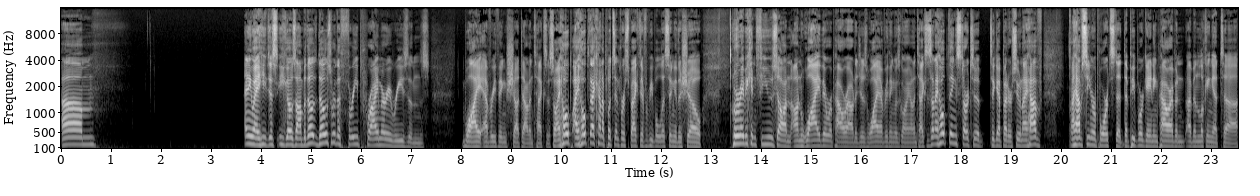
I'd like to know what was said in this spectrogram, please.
Um Anyway, he just he goes on, but those those were the three primary reasons why everything shut down in Texas. So I hope I hope that kind of puts in perspective for people listening to the show who are maybe confused on on why there were power outages, why everything was going on in Texas. And I hope things start to to get better soon. I have I have seen reports that, that people are gaining power. I've been I've been looking at uh,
